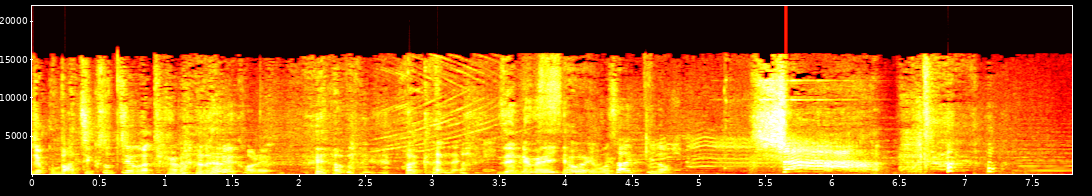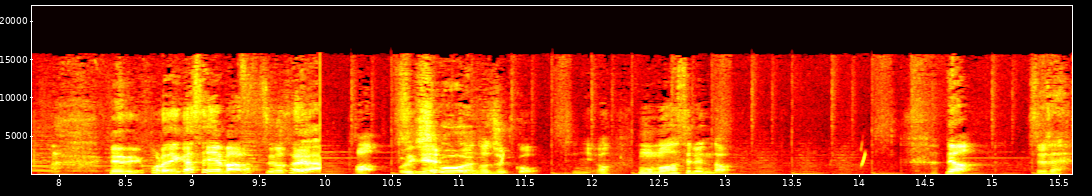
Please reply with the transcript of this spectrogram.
じゃあバチクソ強かったからねこれ。やばい。わかんない。全力でいった方がいでいもさっきのシャー いやこれがセーバーの強さや。あすげえ。すごい。ちゃんと10個あもう回せるんだ。ではすいません。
